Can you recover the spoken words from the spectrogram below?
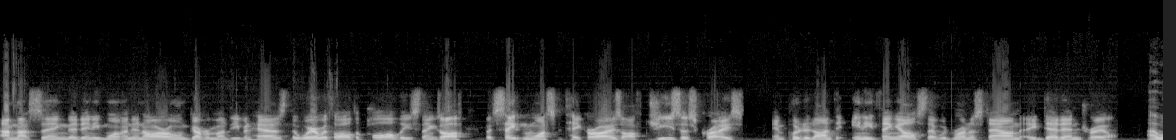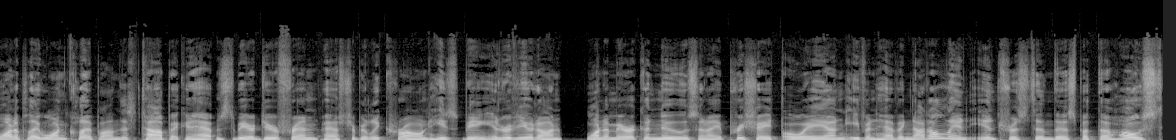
I'm not saying that anyone in our own government even has the wherewithal to pull all these things off, but Satan wants to take our eyes off Jesus Christ and put it onto anything else that would run us down a dead end trail. I want to play one clip on this topic. It happens to be our dear friend, Pastor Billy Crone. He's being interviewed on One American News, and I appreciate OAN even having not only an interest in this, but the host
